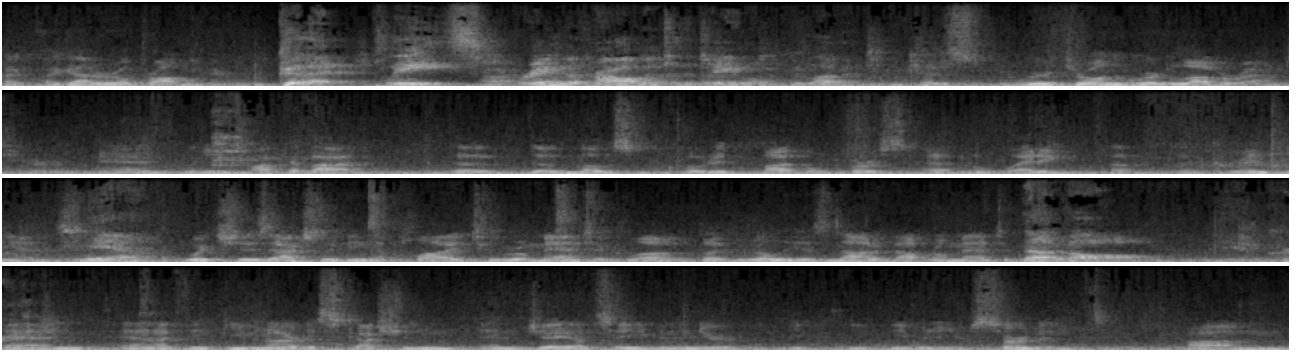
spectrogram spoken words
I, I got a real problem here Good. Please bring the problem to the table. We love it. because we're throwing the word love around here, and when you talk about the the most quoted Bible verse at a wedding of the Corinthians, Yeah. which is actually being applied to romantic love, but really is not about romantic Not love at all. Yeah, correct. And and I think even our discussion, and Jay, I'd say even in your even in your sermon, um,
